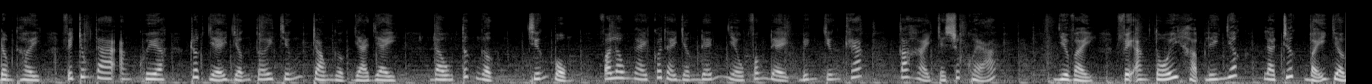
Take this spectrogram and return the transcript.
Đồng thời, việc chúng ta ăn khuya rất dễ dẫn tới chứng trào ngược dạ dày, đau tức ngực, chứng bụng và lâu ngày có thể dẫn đến nhiều vấn đề biến chứng khác có hại cho sức khỏe. Như vậy, việc ăn tối hợp lý nhất là trước 7 giờ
